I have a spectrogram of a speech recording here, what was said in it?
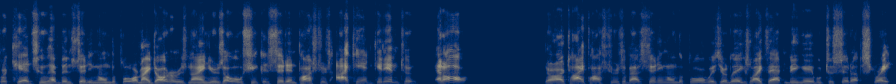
for kids who have been sitting on the floor. My daughter is nine years old. She could sit in postures I can't get into at all. There are Thai postures about sitting on the floor with your legs like that and being able to sit up straight.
